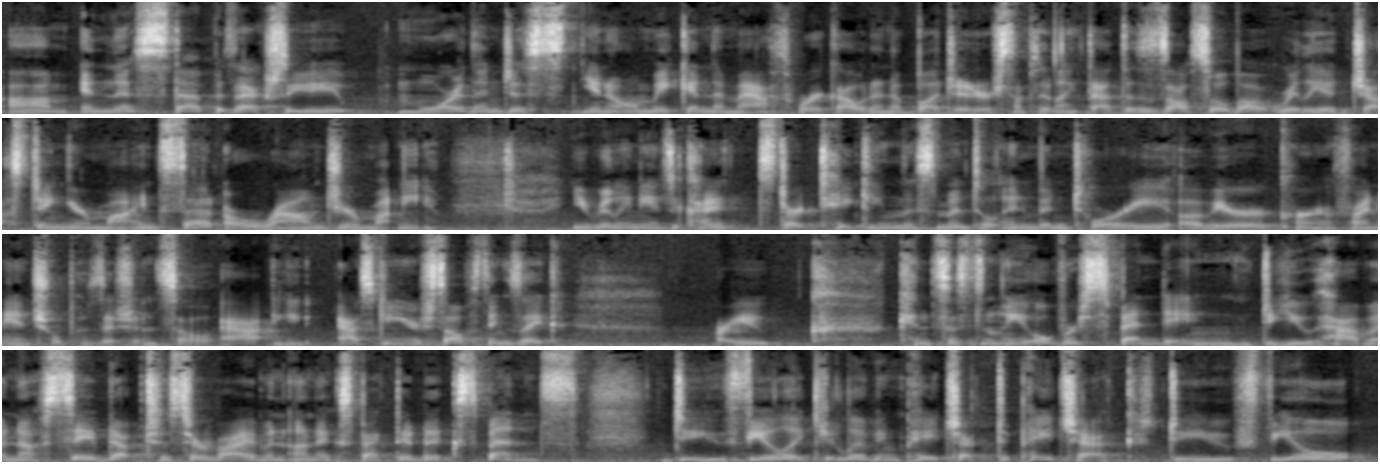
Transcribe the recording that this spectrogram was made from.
Um, and this step is actually more than just you know making the math work out in a budget or something like that. This is also about really adjusting your mindset around your money. You really need to kind of start taking this mental inventory of your current financial position. So, asking yourself things like, are you consistently overspending? Do you have enough saved up to survive an unexpected expense? Do you feel like you're living paycheck to paycheck? Do you feel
